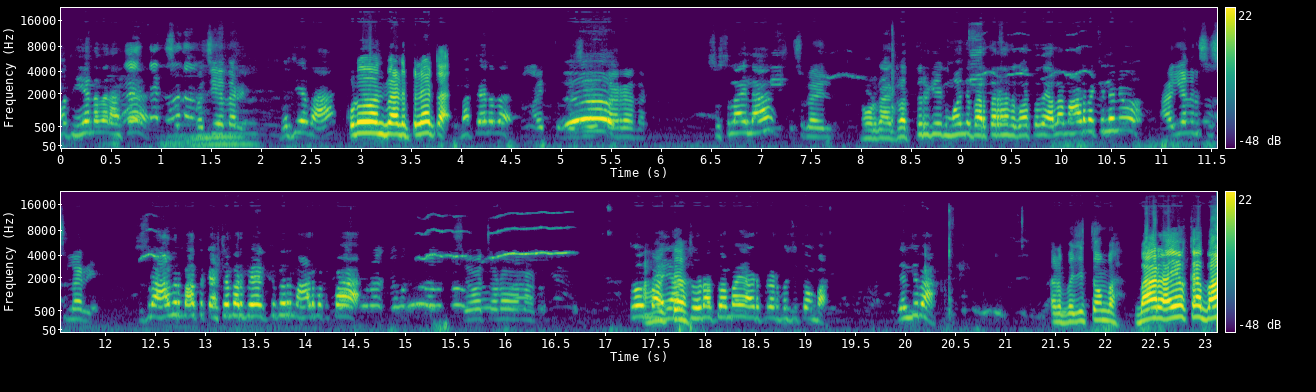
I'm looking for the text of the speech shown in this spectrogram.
ಮತ್ ಏನದ ನಾಷ್ಟ ಬಜ್ಜಿ ಅದ ರೀ ಕುಡು ಒಂದ್ ಬ್ಯಾಡ ಪ್ಲೇಟ್. ಮತ್ತೇನದ? ಸುಸ್ಲಾ ಇಲ್ಲ? ನೋಡ್ಗ ಗತ್ತರಿಗೆ ಮಂದಿ ಬರ್ತಾರ ಅಂತ ಗೊತ್ತದ? ಎಲ್ಲ ಮಾಡ್ಬೇಕಿಲ್ಲ ನೀವು? ಆಗ್ಯದ್ರಿ ಸುಸ್ಲಾರಿ ಸುಸ್ಲಾ ಆದ್ರ ಮಾತ್ರ ಕಸ್ಟಮರ್ ಬೇಕಿದ್ರ ಮಾಡ್ಬೇಕಪ್ಪ. ತೊಂಬ? ಎರಡ್ ಚೂಡ ತೊಂಬ ಎರಡ್ ಪ್ಲೇಟ್ ಬಜ್ಜಿ ತೊಂಬ. ಜಲ್ದಿ ಬಾ. ಅದ್ರ ಬಜಿ ತೊಂಬ. ಬಾರ ಅಯ್ಯಕ್ಕ ಬಾ.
